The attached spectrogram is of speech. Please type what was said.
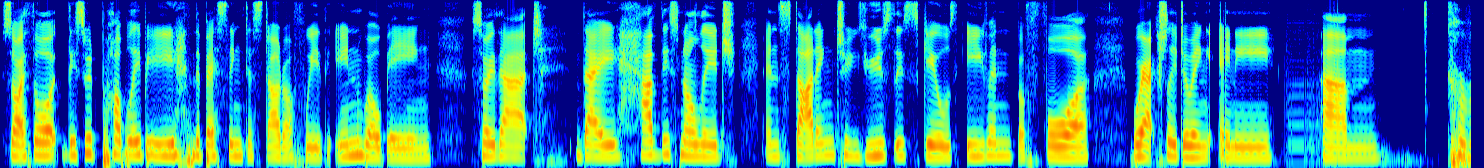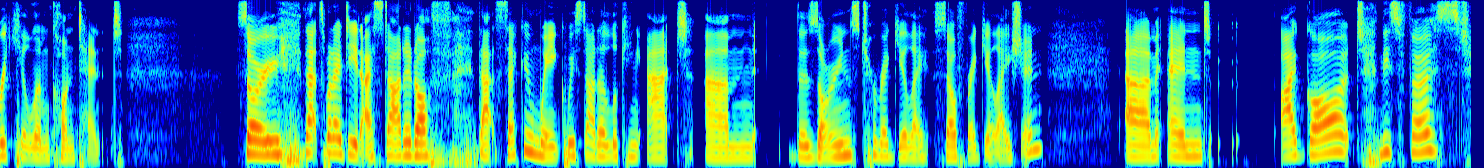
So I thought this would probably be the best thing to start off with in well-being so that they have this knowledge and starting to use these skills even before we're actually doing any um, curriculum content. So that's what I did. I started off that second week, we started looking at um, the zones to regulate self regulation. Um, and I got this first,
